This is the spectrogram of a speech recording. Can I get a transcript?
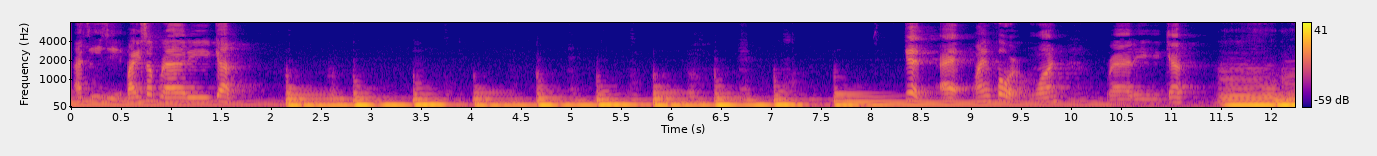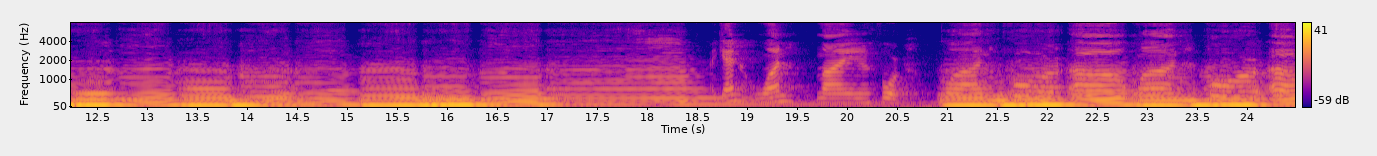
That's easy. By yourself, ready, go. Right, line four. One, ready, go. Again, one, line four. One, four, oh, one, four, oh,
